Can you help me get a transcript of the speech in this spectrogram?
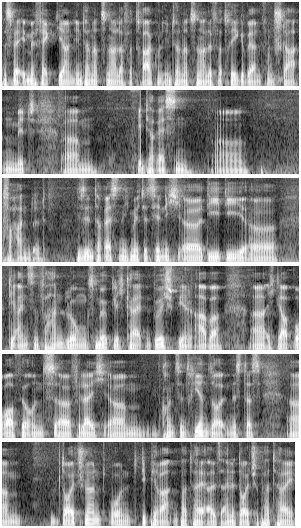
Das wäre im Effekt ja ein internationaler Vertrag und internationale Verträge werden von Staaten mit ähm, Interessen äh, verhandelt. Diese Interessen, ich möchte jetzt hier nicht äh, die, die, äh, die einzelnen Verhandlungsmöglichkeiten durchspielen, aber äh, ich glaube, worauf wir uns äh, vielleicht ähm, konzentrieren sollten, ist, dass ähm, Deutschland und die Piratenpartei als eine deutsche Partei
